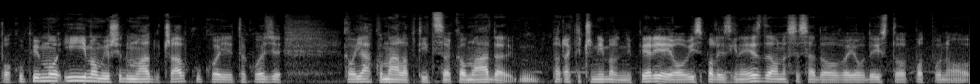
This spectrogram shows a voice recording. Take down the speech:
pokupimo. I imamo još jednu mladu čavku koja je takođe kao jako mala ptica, kao mlada, praktično nimala ni perje, je ovo ispala iz gnezda, ona se sada ovaj, ovde isto potpuno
